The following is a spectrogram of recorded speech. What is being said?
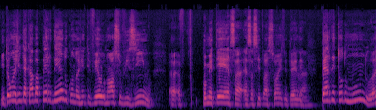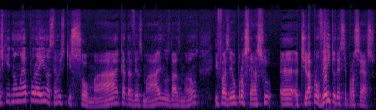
Então a gente acaba perdendo quando a gente vê o nosso vizinho uh, cometer essa, essas situações, entende? É. Perde todo mundo. Acho que não é por aí. Nós temos que somar cada vez mais, nos dar as mãos e fazer o processo, é, tirar proveito desse processo,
